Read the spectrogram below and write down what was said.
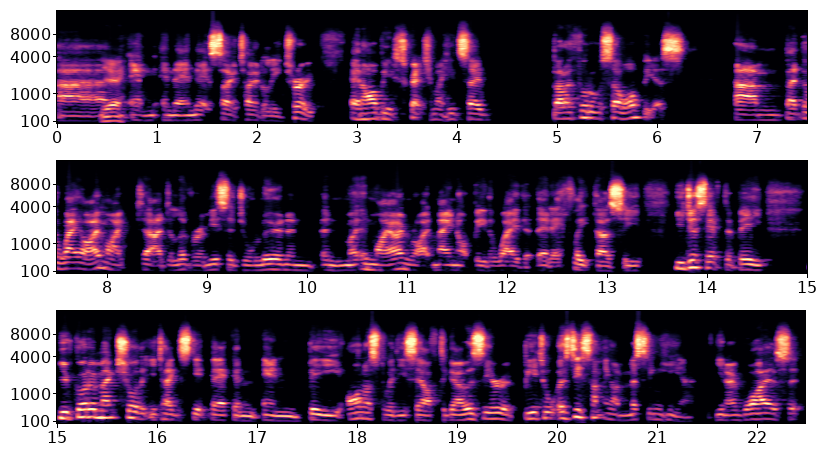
Uh, yeah. and, and and that's so totally true. And I'll be scratching my head, say, but I thought it was so obvious. Um, but the way I might uh, deliver a message or learn in, in my, in, my, own right may not be the way that that athlete does. So you, you just have to be, you've got to make sure that you take a step back and, and be honest with yourself to go, is there a better, is there something I'm missing here? You know, why is it?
